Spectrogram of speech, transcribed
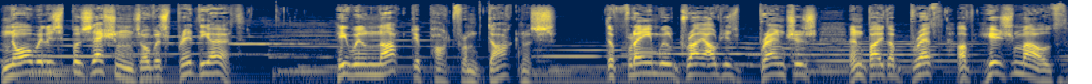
nor will his possessions overspread the earth. He will not depart from darkness. The flame will dry out his branches, and by the breath of his mouth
